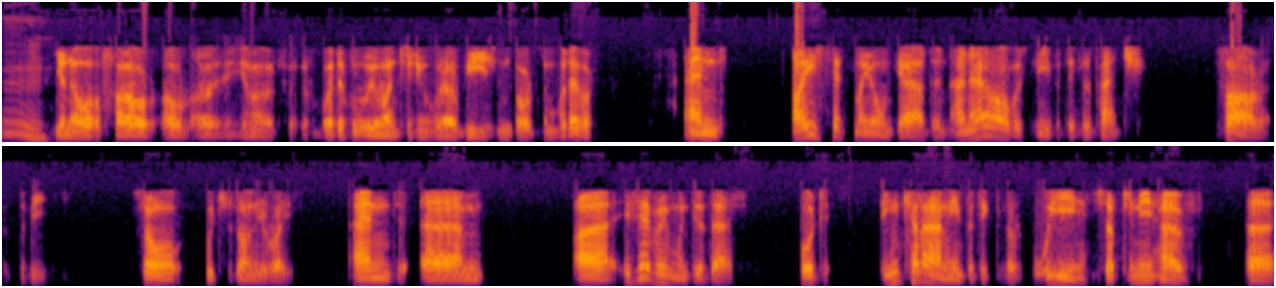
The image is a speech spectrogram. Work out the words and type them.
Mm. You know, for our, our, you know, whatever we want to do with our bees and birds and whatever. And I set my own garden, and I always leave a little patch for the bees. So, which is only right. And um, uh, if everyone did that, but in Killarney in particular, we certainly have uh,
